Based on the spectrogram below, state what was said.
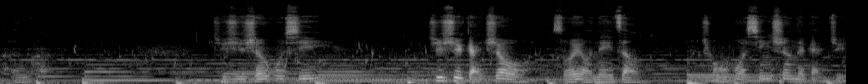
很好。继续深呼吸，继续感受所有内脏重获新生的感觉。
